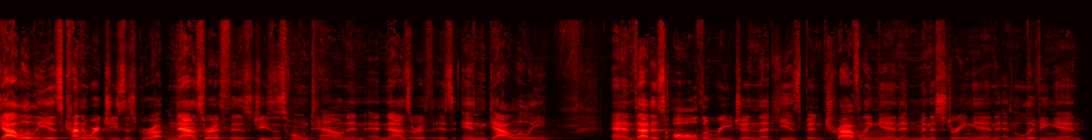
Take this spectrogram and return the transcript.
Galilee is kind of where Jesus grew up. Nazareth is Jesus' hometown, and, and Nazareth is in Galilee. And that is all the region that he has been traveling in and ministering in and living in.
